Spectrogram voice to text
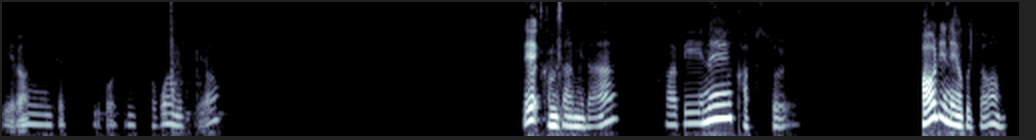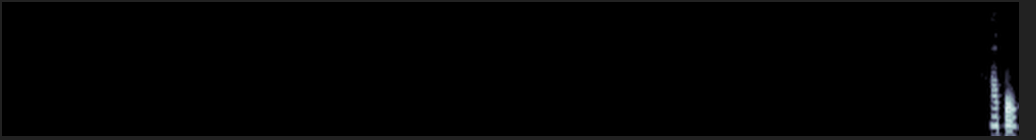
예랑님 이거 좀 적어 놓을게요. 네, 감사합니다. 갑인의 갑술. 가을이네요. 그죠? 가보.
